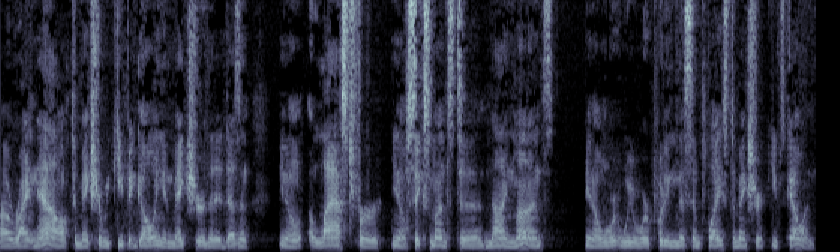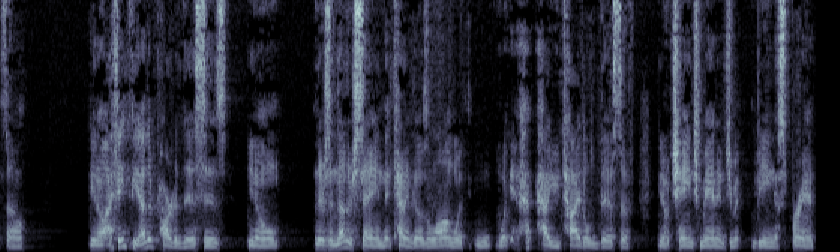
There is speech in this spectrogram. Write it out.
uh, right now to make sure we keep it going and make sure that it doesn't, you know, last for, you know, six months to nine months, you know, we're, we we're putting this in place to make sure it keeps going. So, you know, I think the other part of this is, you know, there's another saying that kind of goes along with what, how you titled this of, you know, change management being a sprint.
